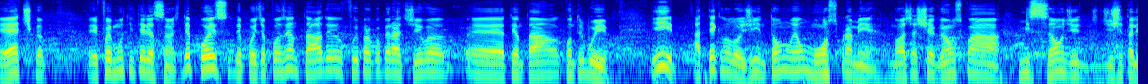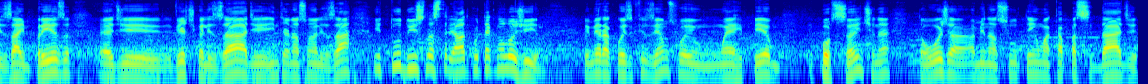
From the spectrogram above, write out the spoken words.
ética, e foi muito interessante. Depois, depois de aposentado, eu fui para a cooperativa é, tentar contribuir. E a tecnologia, então, não é um monstro para mim. Nós já chegamos com a missão de digitalizar a empresa, de verticalizar, de internacionalizar, e tudo isso lastreado por tecnologia. A primeira coisa que fizemos foi um RP possante, né? Então hoje a Minasul tem uma capacidade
